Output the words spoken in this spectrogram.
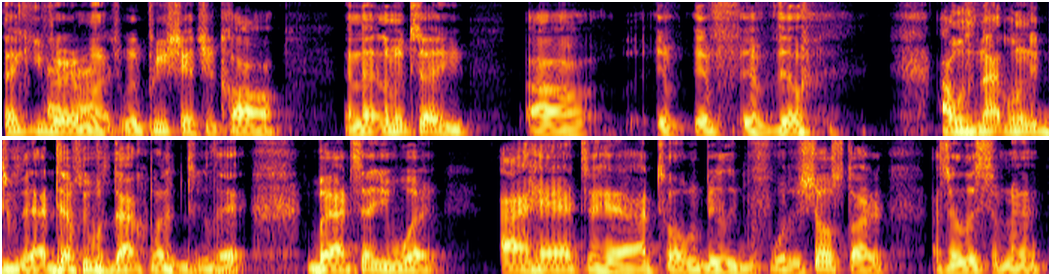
Thank you very Okay. much. We appreciate your call. And let, let me tell you, uh, if if if there, I was not going to do that. I definitely was not going to do that. But I tell you what, I had to have. I told Billy before the show started. I said, "Listen, man,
